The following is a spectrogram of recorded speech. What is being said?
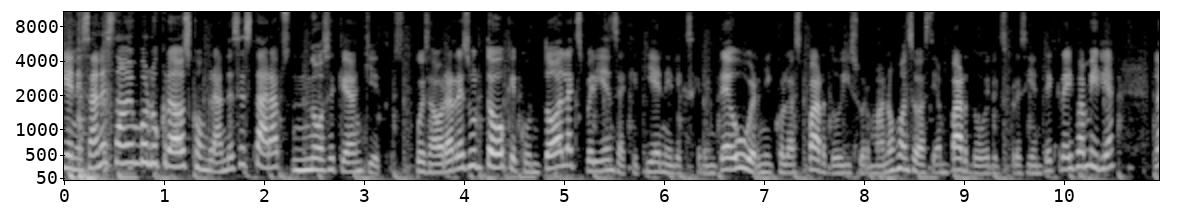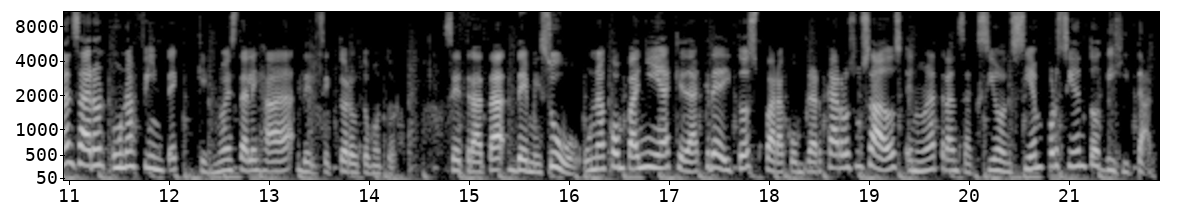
Quienes han estado involucrados con grandes startups no se quedan quietos, pues ahora resultó que con toda la experiencia que tiene el exgerente de Uber, Nicolás Pardo, y su hermano Juan Sebastián Pardo, el expresidente de Cray Familia, lanzaron una fintech que no está alejada del sector automotor. Se trata de Mesubo, una compañía que da créditos para comprar carros usados en una transacción 100% digital.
